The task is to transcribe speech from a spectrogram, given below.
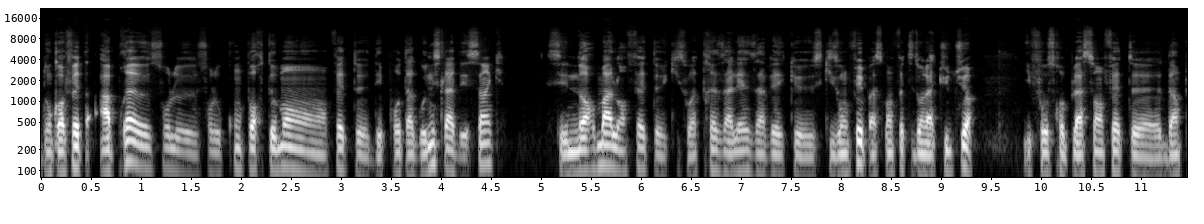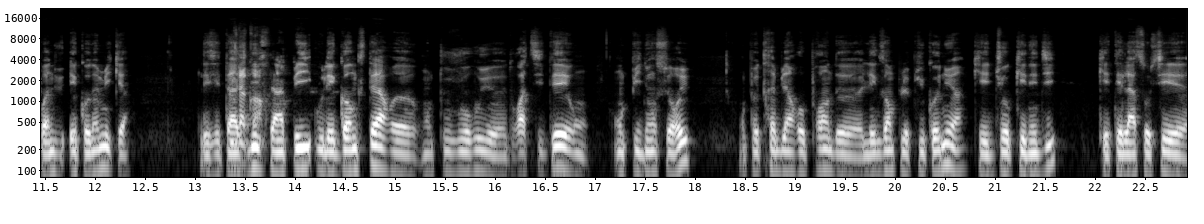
Donc en fait, après, euh, sur, le, sur le comportement en fait, des protagonistes, là, des cinq, c'est normal en fait qu'ils soient très à l'aise avec ce qu'ils ont fait parce qu'en fait, c'est dans la culture. Il faut se replacer en fait d'un point de vue économique. Hein. Les États-Unis, c'est un pays où les gangsters ont toujours eu droit de cité, ont, pignon sur rue. On peut très bien reprendre l'exemple le plus connu, hein, qui est Joe Kennedy, qui était l'associé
